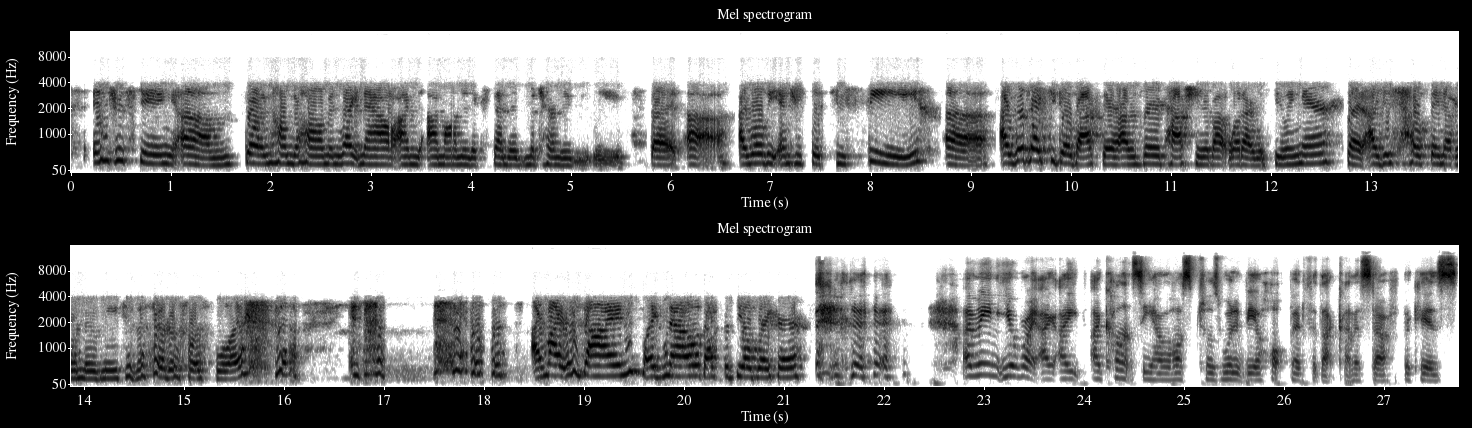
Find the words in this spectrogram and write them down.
interesting um, going home to home. And right now I'm, I'm on an extended maternity leave. But uh, I will be interested to see. Uh, I would like to go back there. I was very passionate about what I was doing there, but I just hope they never move me to the third or fourth floor. I might resign. Like, no, that's a deal breaker. I mean, you're right. I, I I can't see how hospitals wouldn't be a hotbed for that kind of stuff because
